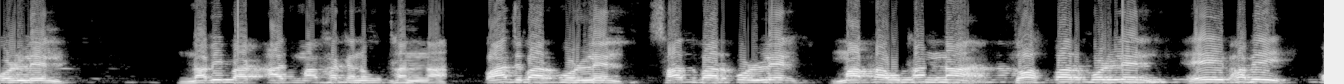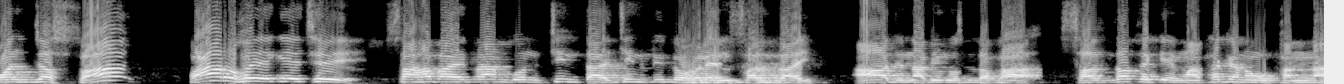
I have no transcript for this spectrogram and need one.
পড়লেন। নাবি পাক আজ মাথা কেন উঠান না? পাঁচবার পড়লেন, সাতবার পড়লেন, মাথা উঠান না। দশ বার পড়লেন, এইভাবে পঞ্চাশ বার পার হয়ে গিয়েছে। সাহাবা একরামগণ চিন্তায় চিন্তিত হলেন সাজদায়। আজ নাবি মুস্তফা সাজদা থেকে মাথা কেন উঠান না?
